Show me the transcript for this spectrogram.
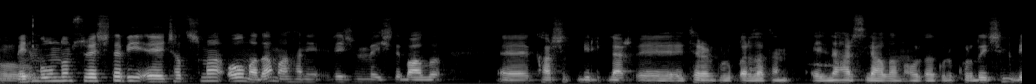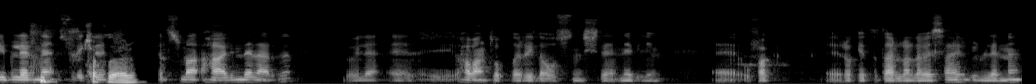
Oo. Benim bulunduğum süreçte bir e, çatışma olmadı ama hani rejim ve işte bağlı e, karşıt birlikler, e, terör grupları zaten eline her silah alan orada grup kurduğu için birbirlerine sürekli çatışma halindelerdi. Böyle e, havan toplarıyla olsun işte ne bileyim e, ufak e, roket atarlarla vesaire birbirlerine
